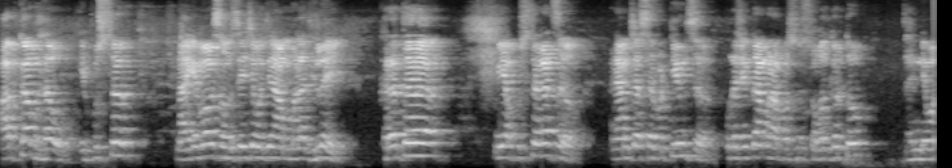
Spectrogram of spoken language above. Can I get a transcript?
आपका भलाव हे पुस्तक नागेबाबा संस्थेच्या वतीने आम्हाला दिलंय. खरं तर मी या पुस्तकाचं आणि आमच्या सर्व टीमचं पुन्हा एकदा मनापासून स्वागत करतो. धन्यवाद.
